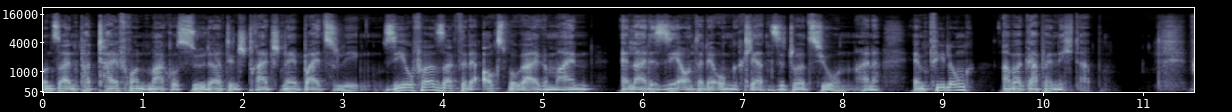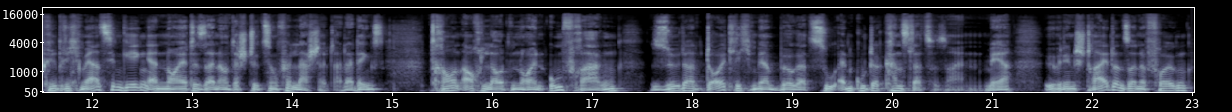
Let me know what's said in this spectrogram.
und seinen Parteifreund Markus Söder, den Streit schnell beizulegen. Seehofer sagte der Augsburger Allgemeinen, er leide sehr unter der ungeklärten Situation. Eine Empfehlung aber gab er nicht ab. Friedrich Merz hingegen erneuerte seine Unterstützung für Laschet. Allerdings trauen auch laut neuen Umfragen Söder deutlich mehr Bürger zu, ein guter Kanzler zu sein. Mehr über den Streit und seine Folgen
